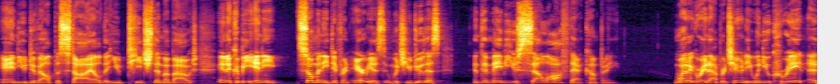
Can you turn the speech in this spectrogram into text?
and you develop a style that you teach them about. And it could be any, so many different areas in which you do this. And then maybe you sell off that company. What a great opportunity. When you create a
